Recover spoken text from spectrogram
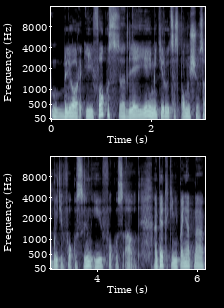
Blur и фокус для EE имитируются с помощью событий Focus In и Focus Out. Опять-таки непонятно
